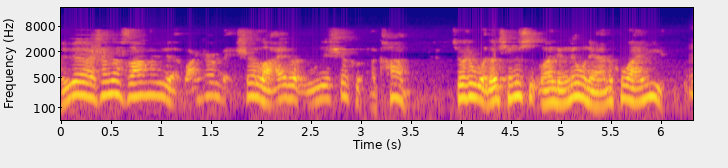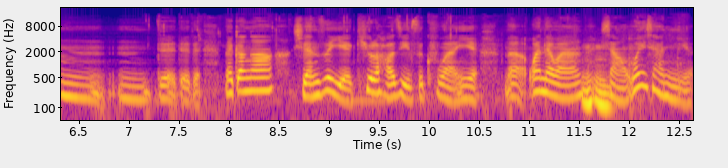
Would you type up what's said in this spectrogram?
个月甚至三个月，完事儿每次来一本如饥似渴的看。就是我都挺喜欢零六年的酷玩意。嗯嗯，对对对。那刚刚玄子也 Q 了好几次酷玩意。那万代丸想问一下你，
